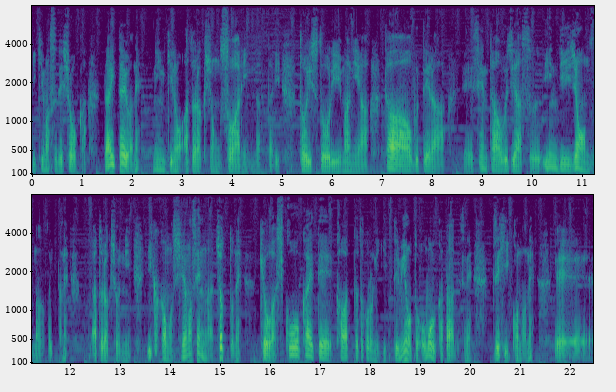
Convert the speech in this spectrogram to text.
行きますでしょうか大体はね、人気のアトラクションソアリンだったり、トイストーリーマニア、タワーオブテラー、えーセンターオブジアス、インディ・ジョーンズなどといったね、アトラクションに行くかもしれませんが、ちょっとね、今日は思考を変えて変わったところに行ってみようと思う方はですね、ぜひこのね、えー、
